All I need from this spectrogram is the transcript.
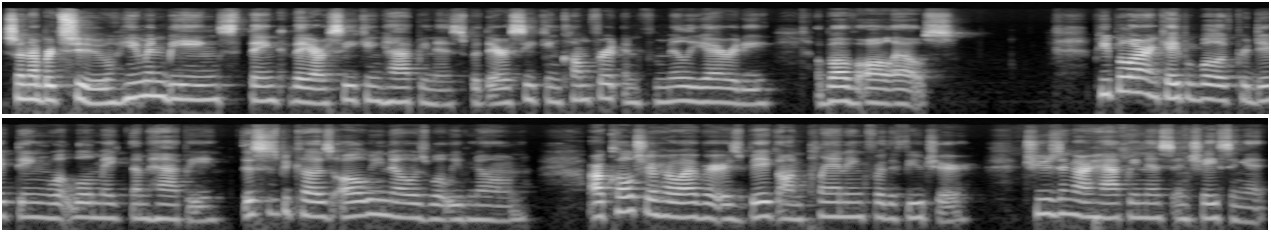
So, number two, human beings think they are seeking happiness, but they are seeking comfort and familiarity above all else. People are incapable of predicting what will make them happy. This is because all we know is what we've known. Our culture, however, is big on planning for the future choosing our happiness and chasing it.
